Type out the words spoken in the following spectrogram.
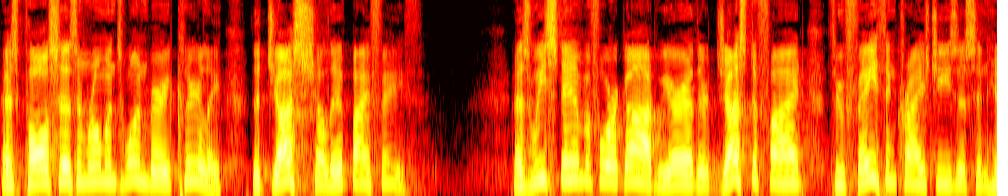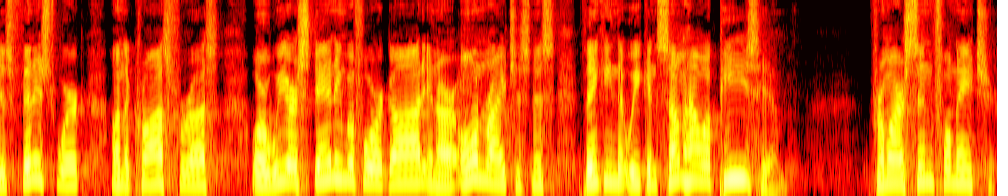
As Paul says in Romans 1 very clearly, the just shall live by faith. As we stand before God, we are either justified through faith in Christ Jesus and his finished work on the cross for us, or we are standing before God in our own righteousness, thinking that we can somehow appease him from our sinful nature.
